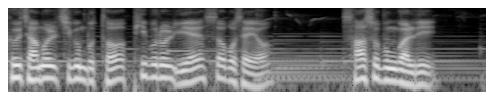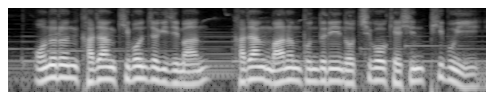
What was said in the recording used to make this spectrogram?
그 잠을 지금부터 피부를 위해 써보세요. 사수분 관리. 오늘은 가장 기본적이지만 가장 많은 분들이 놓치고 계신 피부이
